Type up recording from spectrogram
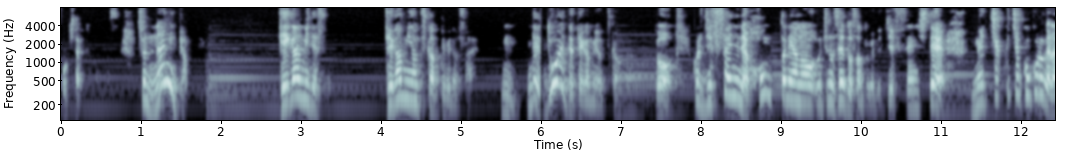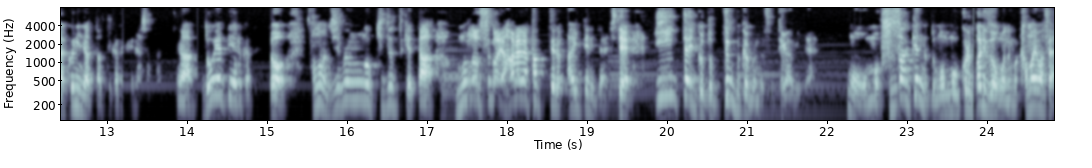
おきたいと思います。それ何か手紙です。手紙を使ってください。うん。で、どうやって手紙を使うかと、これ実際にね、本当にあの、うちの生徒さんとかで実践して、めちゃくちゃ心が楽になったっていう方がいらっしゃったんですが、どうやってやるかというと、その自分を傷つけた、ものすごい腹が立ってる相手に対して、言いたいこと全部書くんですよ、手紙で。もう、もうふざけんなと、もう、もうこれバリ雑言でも構いません。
